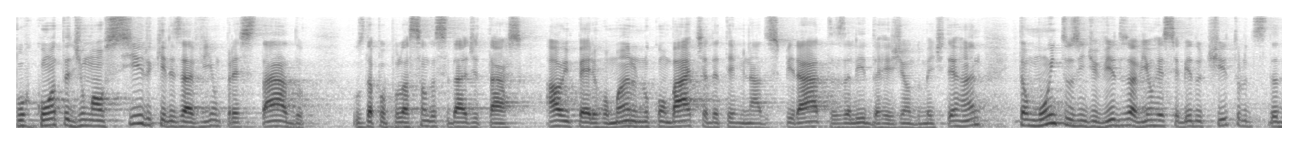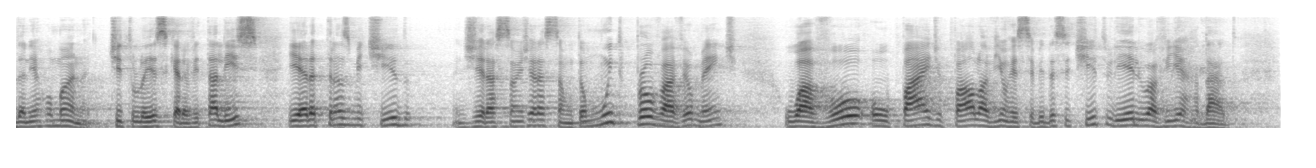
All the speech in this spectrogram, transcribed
por conta de um auxílio que eles haviam prestado os da população da cidade de Tarso ao Império Romano no combate a determinados piratas ali da região do Mediterrâneo. Então, muitos indivíduos haviam recebido o título de cidadania romana, título esse que era vitalício e era transmitido de geração em geração. Então, muito provavelmente, o avô ou o pai de Paulo haviam recebido esse título e ele o havia herdado.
